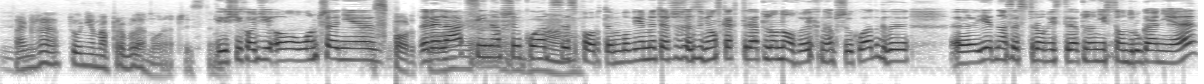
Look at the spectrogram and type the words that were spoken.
Mhm. Także tu nie ma problemu raczej z tym. Jeśli chodzi o łączenie Sportu. relacji na przykład no. ze sportem, bo wiemy też, że w związkach triatlonowych na przykład, gdy e, jedna ze stron jest triatlonistą, druga nie,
